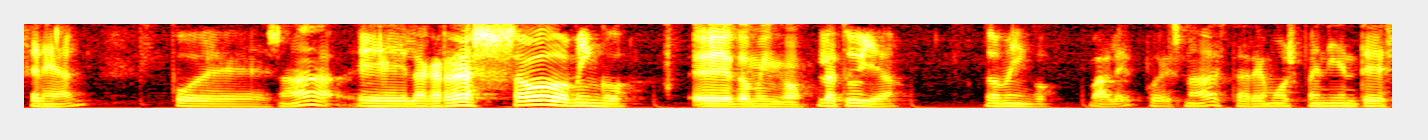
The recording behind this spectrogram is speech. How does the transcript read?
Genial. Pues nada, eh, ¿la carrera es sábado o domingo? Eh, domingo. La tuya, domingo. Vale, pues nada, estaremos pendientes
